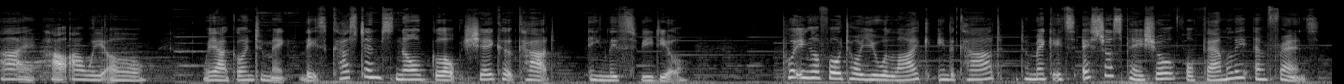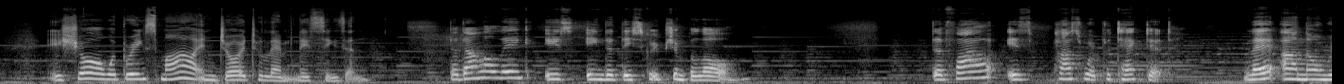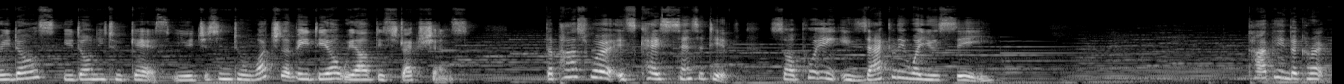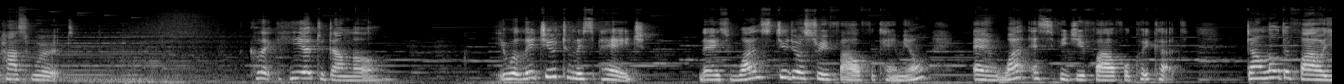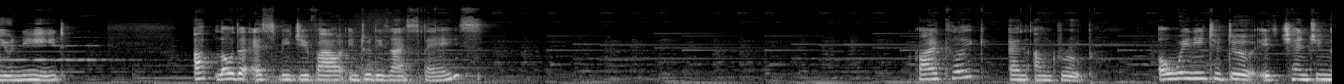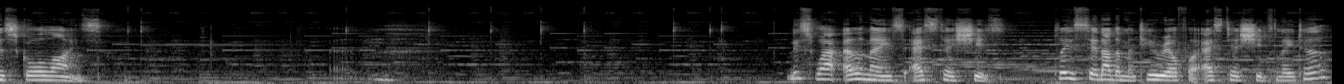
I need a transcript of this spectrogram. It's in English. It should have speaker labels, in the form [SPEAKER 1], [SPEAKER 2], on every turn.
[SPEAKER 1] Hi, how are we all? We are going to make this custom snow globe shaker card in this video. Put in a photo you would like in the card to make it extra special for family and friends. It sure will bring smile and joy to them this season. The download link is in the description below. The file is password protected. There are no riddles, you don't need to guess, you just need to watch the video without distractions. The password is case sensitive, so put in exactly what you see. Type in the correct password. Click here to download. It will lead you to this page. There is one Studio 3 file for Cameo and one SVG file for Cricut. Download the file you need Upload the SVG file into Design Space. Right-click and ungroup. All we need to do is changing the score lines. This one element is acetate sheets. Please set up the material for acetate sheets later.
